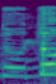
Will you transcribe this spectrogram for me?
do do.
